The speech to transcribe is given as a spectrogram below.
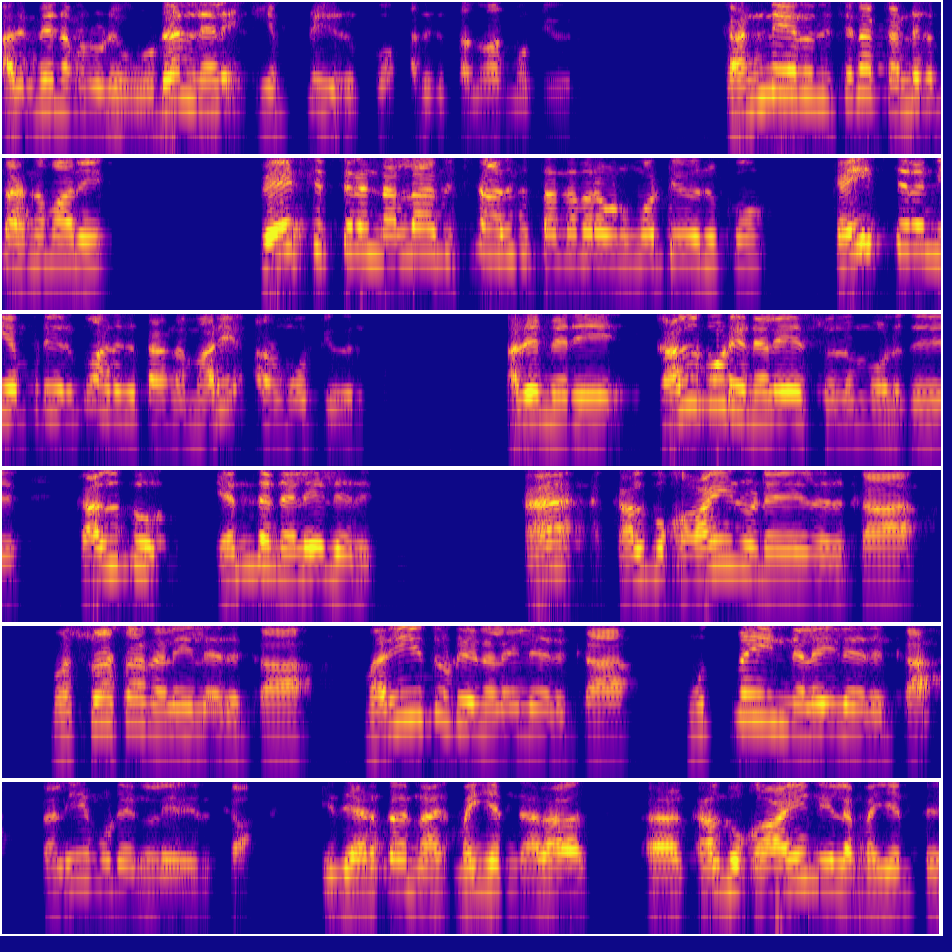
அது நம்மளுடைய உடல்நிலை எப்படி இருக்கோ அதுக்கு தகுந்த மாதிரி மோட்டிவ் இருக்கும். கண்ணு இருந்துச்சுன்னா கண்ணுக்கு தகுந்த மாதிரி. பேச்சுத்திறன் நல்லா இருந்துச்சுன்னா அதுக்கு தகுந்த மாதிரி அவனுக்கு மோட்டிவ் இருக்கும். கைத்திறன் எப்படி இருக்கோ அதுக்கு தகுந்த மாதிரி அவர் மோட்டிவ் இருக்கும். அதே மாதிரி கல்புடைய நிலையை சொல்லும் பொழுது கல்பு எந்த நிலையில இருக்கு? ஆஹ் கல்பு காயினுடைய நிலையில இருக்கா? மஸ்வாசா நிலையில இருக்கா? மரியத்துடைய நிலையில இருக்கா? முத்மையின் நிலையில இருக்கா? சலீமுடைய நிலையில இருக்கா? இது இடத்துல மையத்து அதாவது கல்பு காயின் இல்ல மையத்து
